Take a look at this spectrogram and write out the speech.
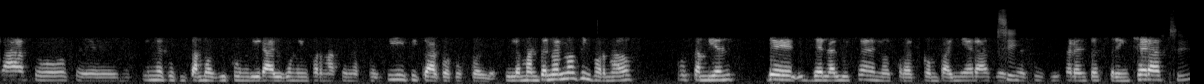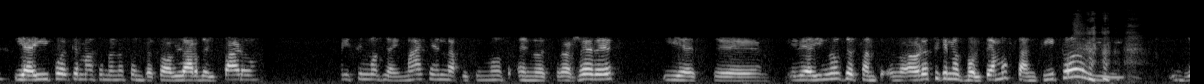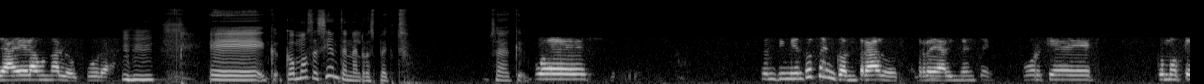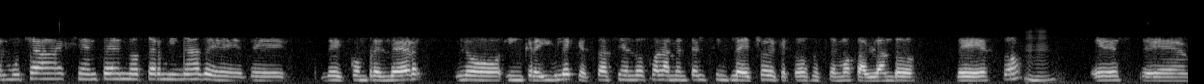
casos, eh, si necesitamos difundir alguna información específica, cosas por el estilo, mantenernos informados, pues también de, de la lucha de nuestras compañeras de, sus diferentes trincheras. Y ahí fue que más o menos empezó a hablar del paro, hicimos la imagen, la pusimos en nuestras redes y este y de ahí nos ahora sí que nos volteamos tantito y ya era una locura. eh, ¿Cómo se sienten al respecto? O sea, Pues sentimientos encontrados realmente, porque como que mucha gente no termina de, de, de comprender lo increíble que está haciendo solamente el simple hecho de que todos estemos hablando de esto. Este,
